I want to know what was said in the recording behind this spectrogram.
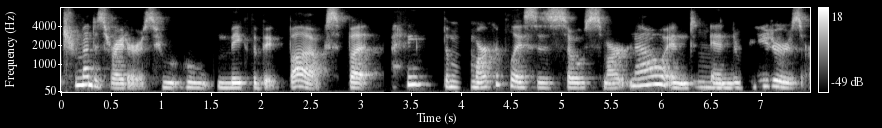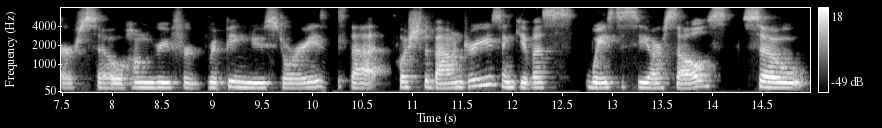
tremendous writers who who make the big bucks, but I think the marketplace is so smart now and mm. and readers are so hungry for gripping new stories that push the boundaries and give us ways to see ourselves. So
